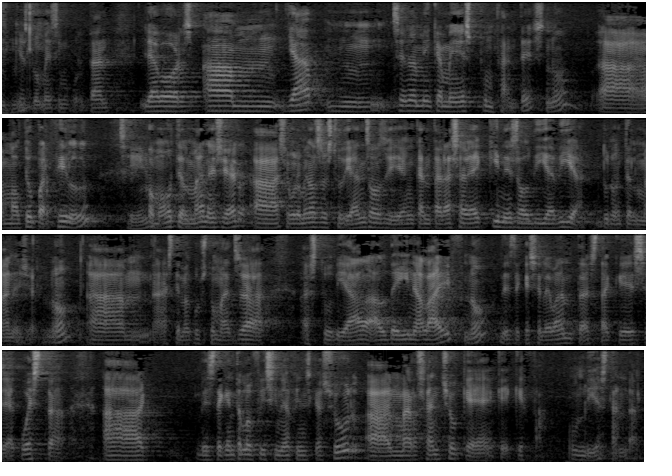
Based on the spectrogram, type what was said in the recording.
-huh. que és el més important. Llavors, um, ja um, ser una mica més punzantes, no? uh, amb el teu perfil, sí. com a hotel manager, uh, segurament als estudiants els hi encantarà saber quin és el dia a dia d'un hotel manager. No? Uh, estem acostumats a, estudiar el day in a life, no? des de que se levanta hasta que se acuesta, uh, des que entra a l'oficina fins que surt, el Marc Sancho què, què, què fa? Un dia estàndard.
